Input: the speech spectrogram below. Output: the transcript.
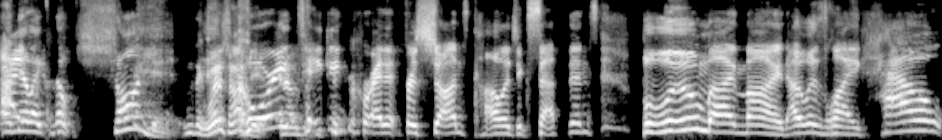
And I, they're like, no, Sean did it. He's like, what Sean Corey taking credit for Sean's college acceptance blew my mind. I was like, how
